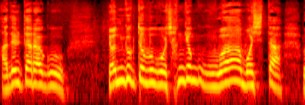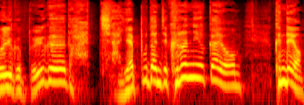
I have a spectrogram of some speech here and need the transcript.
아들 딸하고 연극도 보고 창경국 우와 멋있다. 울긋불긋 아, 진짜 예쁘던지 그러니까요. 근데요.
